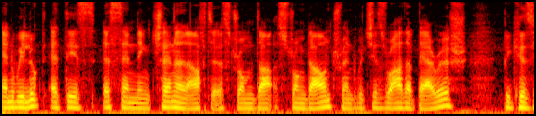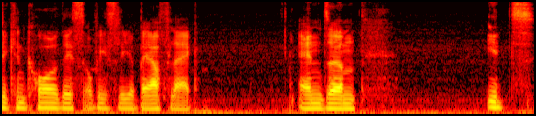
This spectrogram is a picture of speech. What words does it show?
and we looked at this ascending channel after a strong, da strong downtrend, which is rather bearish, because you can call this obviously a bear flag. And um, it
